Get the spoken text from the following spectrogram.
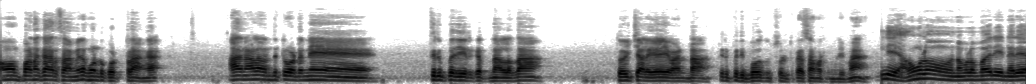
அவன் பணக்கார சாமியில கொண்டு கொட்டுறாங்க. அதனால வந்துட்டு உடனே திருப்பதி இருக்கிறதுனால தான் தொழிற்சாலைகளே வேண்டாம். திருப்பதி போதும்னு சொல்லிட்டு பேசாம இருக்க முடியுமா? இல்லையே அவங்களும் நம்மள மாதிரி நிறைய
